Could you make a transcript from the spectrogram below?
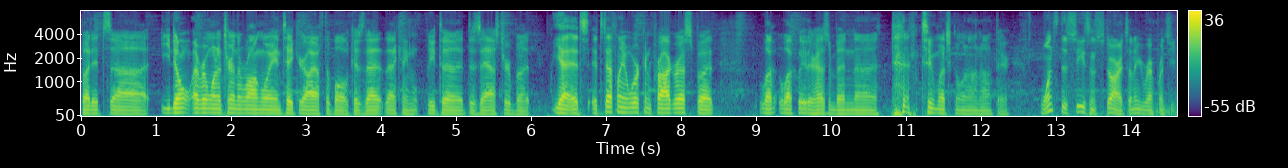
But it's uh, you don't ever want to turn the wrong way and take your eye off the ball because that that can lead to disaster. But yeah, it's it's definitely a work in progress, but l- luckily there hasn't been uh, too much going on out there. Once the season starts, I know you referenced you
